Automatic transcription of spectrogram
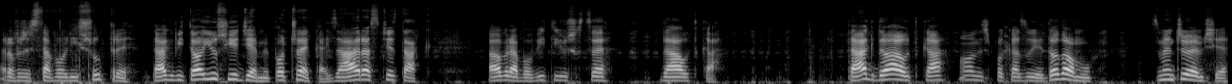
rowerzysta woli szutry. Tak, Wito? Już jedziemy. Poczekaj. Zaraz cię tak. Dobra, bo Witi już chce do autka. Tak, do autka. On już pokazuje. Do domu. Zmęczyłem się.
